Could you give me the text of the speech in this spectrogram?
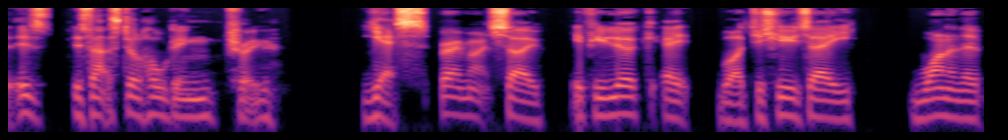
Is, is that still holding true? Yes, very much so. If you look at, well, just use a, one of the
